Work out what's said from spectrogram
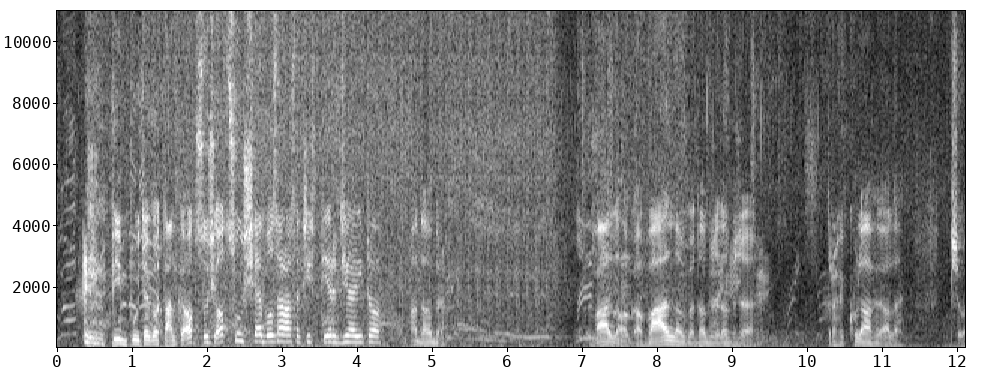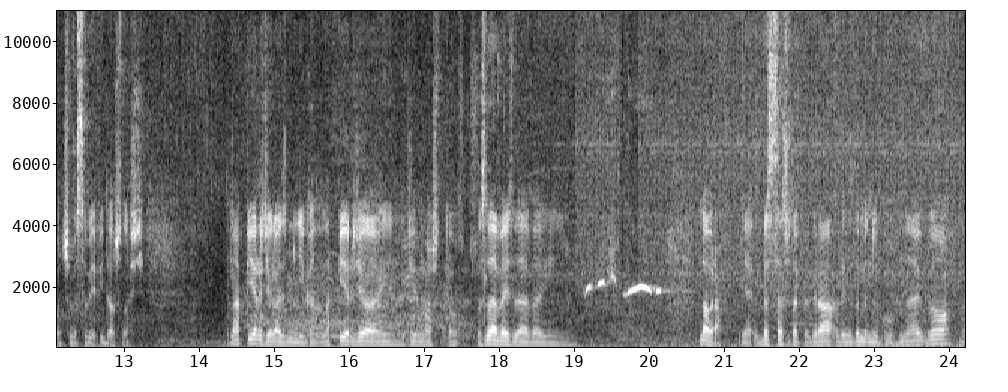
pimpuj tego tanka, odsuń się, odsuń się, bo zaraz jak ci wpierdzieli to... A dobra. Walno go, walno go, dobrze, dobrze. Trochę kulawy, ale przełączymy sobie widoczność. Napierdzielaj z minigana, napierdzielaj, gdzie masz to? Z lewej, z lewej. Dobra, nie, bez sensu taka gra, więc do menu głównego na,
